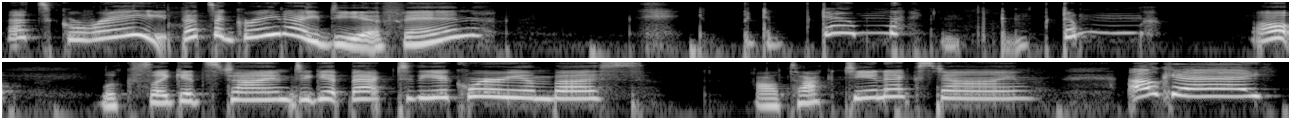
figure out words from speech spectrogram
That's great. That's a great idea, Finn. Oh, looks like it's time to get back to the aquarium bus. I'll talk to you next time. Okay.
